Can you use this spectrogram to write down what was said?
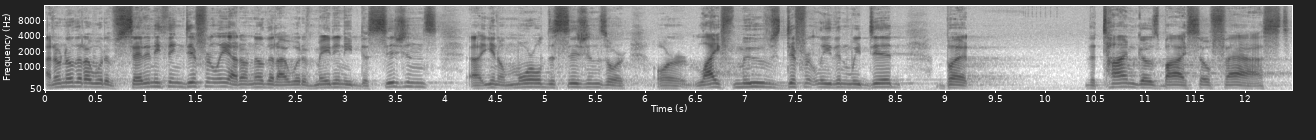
I don't know that I would have said anything differently. I don't know that I would have made any decisions, uh, you know, moral decisions or, or life moves differently than we did. But the time goes by so fast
